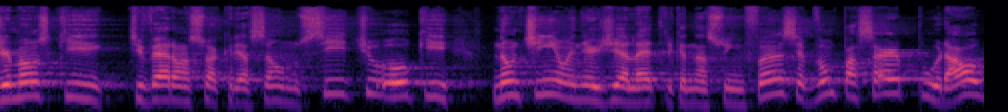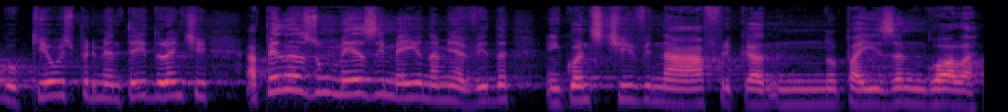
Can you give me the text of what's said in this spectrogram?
irmãos que tiveram a sua criação no sítio ou que não tinham energia elétrica na sua infância vão passar por algo que eu experimentei durante apenas um mês e meio na minha vida, enquanto estive na África, no país Angola.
